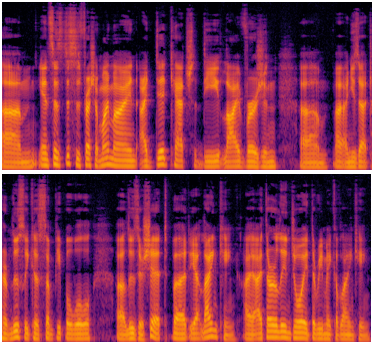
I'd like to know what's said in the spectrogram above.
Um, and since this is fresh on my mind, I did catch the live version. Um, I, I use that term loosely because some people will uh, lose their shit. But yeah, Lion King. I, I thoroughly enjoyed the remake of Lion King.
